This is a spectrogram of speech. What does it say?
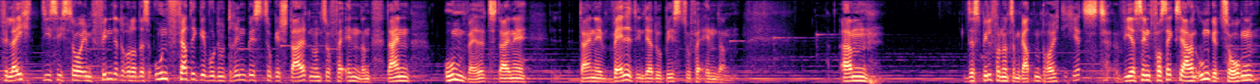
vielleicht die sich so empfindet oder das Unfertige, wo du drin bist, zu gestalten und zu verändern. Deine Umwelt, deine, deine Welt, in der du bist, zu verändern. Ähm, das Bild von unserem Garten bräuchte ich jetzt. Wir sind vor sechs Jahren umgezogen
